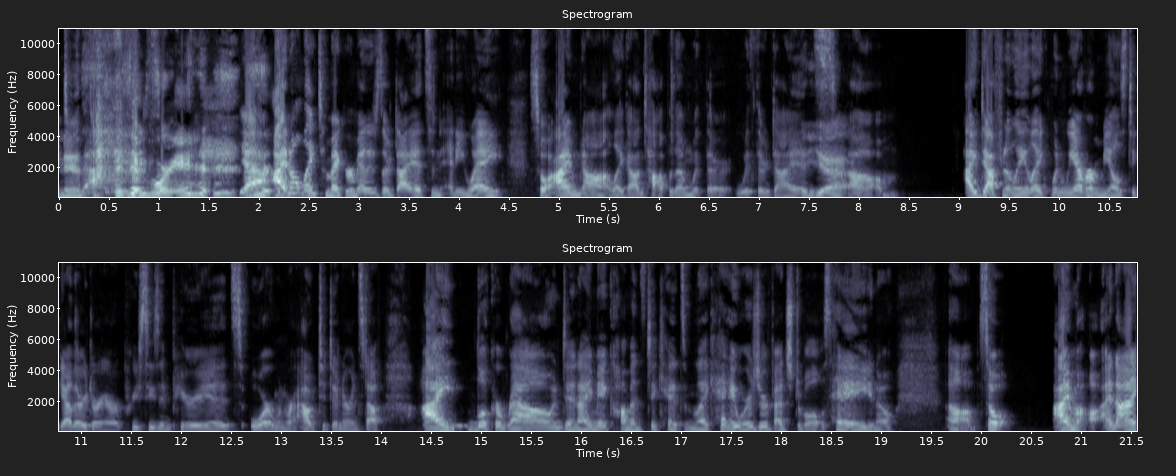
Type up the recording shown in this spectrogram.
to do that. It's important. Yeah, I don't like to micromanage their diets in any way. So I'm not like on top of them with their with their diets. Yeah. Um I definitely like when we have our meals together during our preseason periods or when we're out to dinner and stuff. I look around and I make comments to kids. I'm like, "Hey, where's your vegetables? Hey, you know." Um, so I'm and I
